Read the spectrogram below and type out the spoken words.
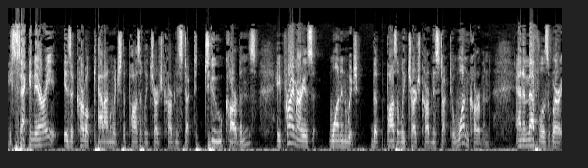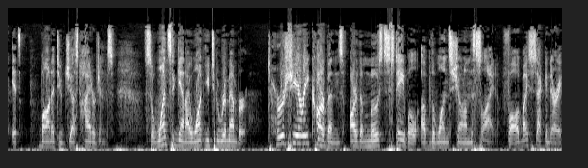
A secondary is a carbocation in which the positively charged carbon is stuck to two carbons. A primary is one in which the positively charged carbon is stuck to one carbon. And a methyl is where it's bonded to just hydrogens. So once again, I want you to remember tertiary carbons are the most stable of the ones shown on the slide, followed by secondary,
